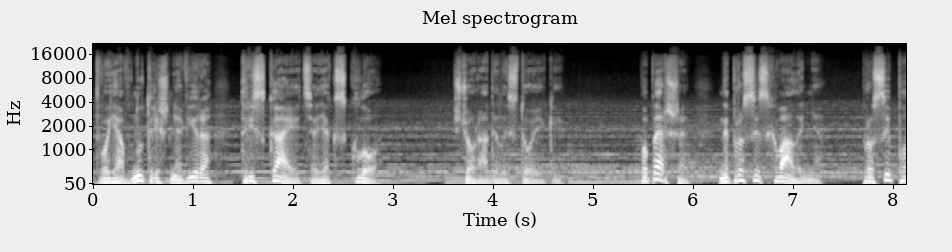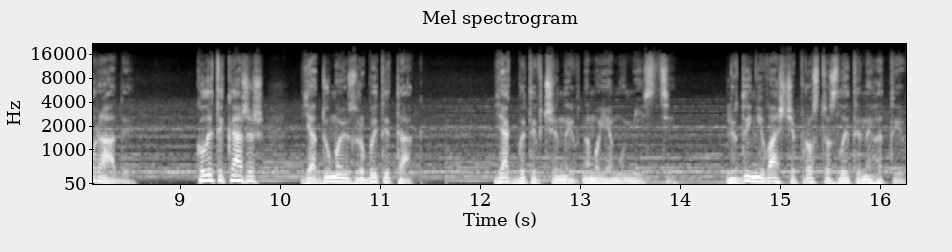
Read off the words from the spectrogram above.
Твоя внутрішня віра тріскається, як скло. Що радили стоїки? По-перше, не проси схвалення, проси поради. Коли ти кажеш Я думаю зробити так, як би ти вчинив на моєму місці, людині важче просто злити негатив.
